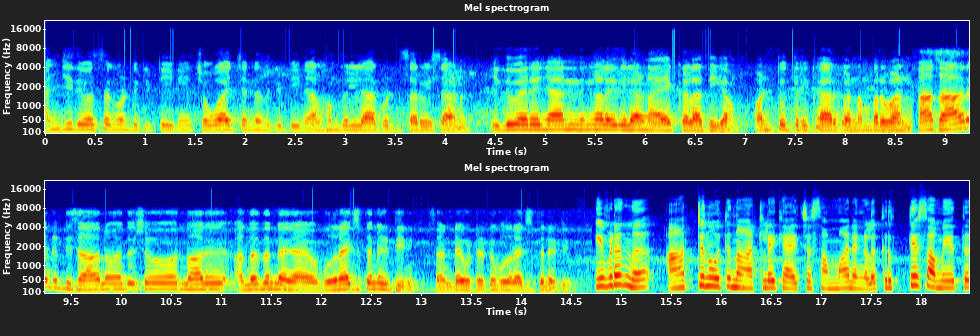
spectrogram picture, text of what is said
അഞ്ച് ദിവസം കൊണ്ട് കിട്ടീന് ചൊവ്വാഴ്ച തന്നെ കിട്ടീന്. അലഹമില്ല ഗുഡ് സർവീസ് ആണ് ഇതുവരെ ഞാൻ നിങ്ങളെ ഇതിലാണ് അയക്കൾ അധികം. One two three cargo number one ആ സാധനം കിട്ടി. സാധനം ഏകദേശം ഒരു നാല് അന്നേ തന്നെ ഞാൻ ബുധനാഴ്ച തന്നെ കിട്ടീന്. സൺഡേ വിട്ടിട്ട് ബുധനാഴ്ച തന്നെ കിട്ടി ഇവിടെ നിന്ന് ആറ്റുനൂറ്റ് നാട്ടിലേക്ക് അയച്ച സമ്മാനങ്ങൾ കൃത്യസമയത്ത്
